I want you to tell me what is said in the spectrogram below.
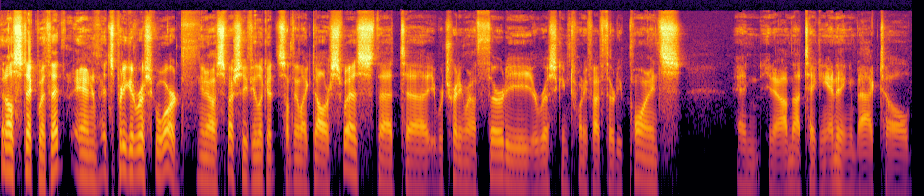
and I'll stick with it. And it's pretty good risk reward, you know, especially if you look at something like dollar Swiss that uh, we're trading around 30, you're risking 25, 30 points. And, you know, I'm not taking anything back till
